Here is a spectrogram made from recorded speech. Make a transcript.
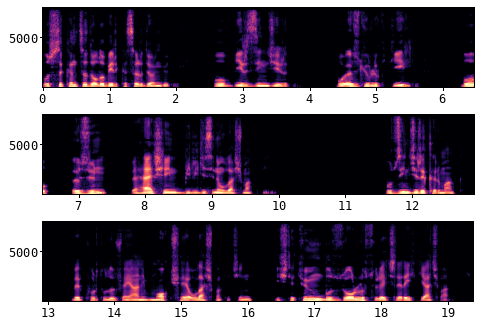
Bu sıkıntı dolu bir kısır döngüdür. Bu bir zincirdir. Bu özgürlük değildir. Bu özün ve her şeyin bilgisine ulaşmak değil. Bu zinciri kırmak ve kurtuluşa yani mokşaya ulaşmak için işte tüm bu zorlu süreçlere ihtiyaç vardır.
